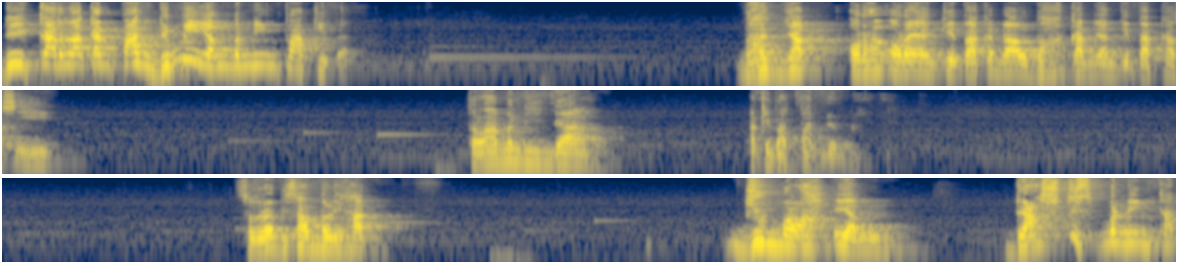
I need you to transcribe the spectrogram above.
dikarenakan pandemi yang menimpa kita. Banyak orang-orang yang kita kenal, bahkan yang kita kasihi, telah meninggal akibat pandemi. Saudara bisa melihat jumlah yang drastis meningkat.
